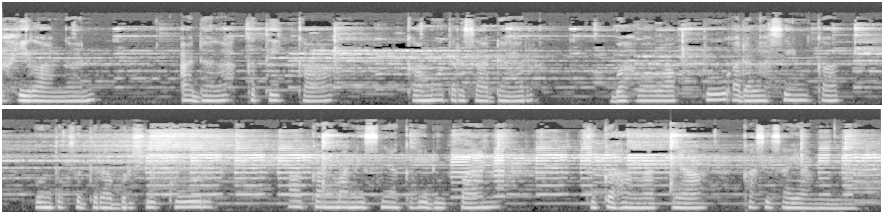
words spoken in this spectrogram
Kehilangan adalah ketika kamu tersadar bahwa waktu adalah singkat untuk segera bersyukur akan manisnya kehidupan, juga hangatnya kasih sayangnya.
